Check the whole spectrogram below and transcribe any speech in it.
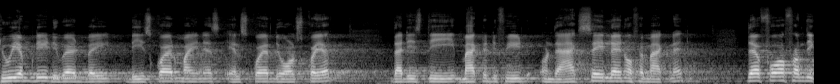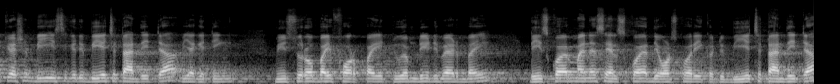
2md divided by d square minus L square the whole square that is the magnetic field on the axial line of a magnet. Therefore, from the equation B is equal to BH tan theta we are getting mu 0 by 4 pi 2md divided by d square minus L square the whole square equal to BH tan theta.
